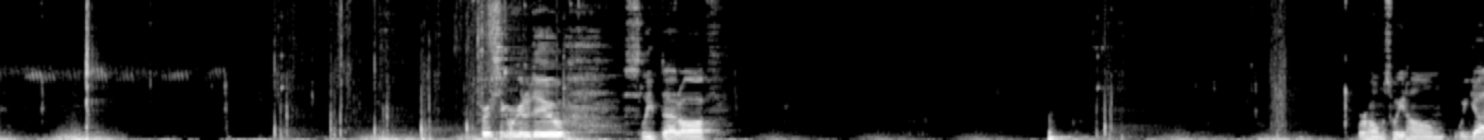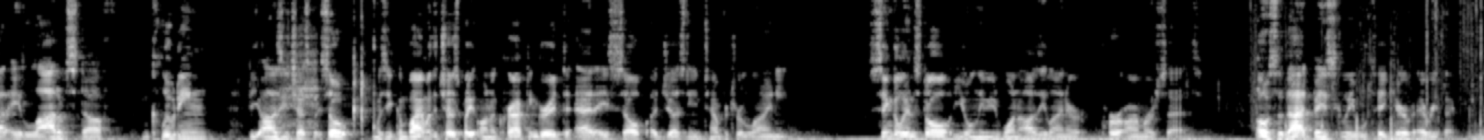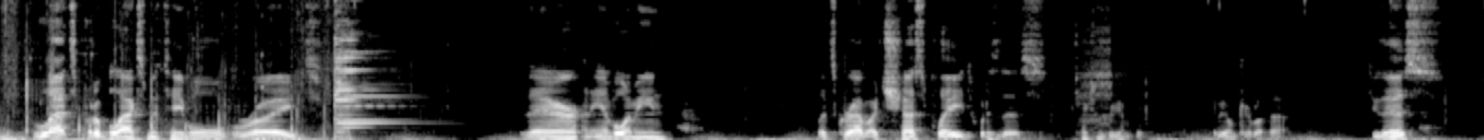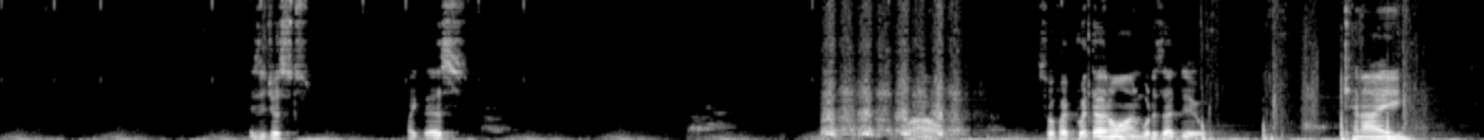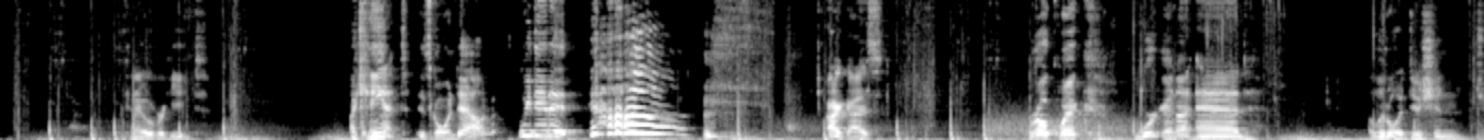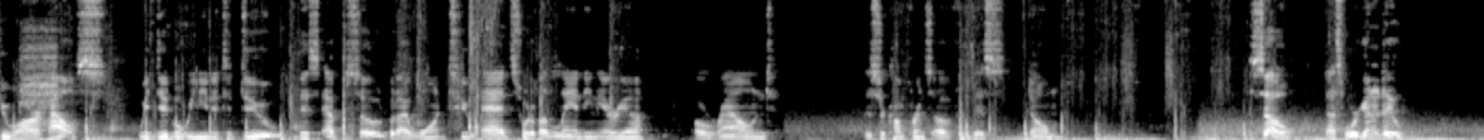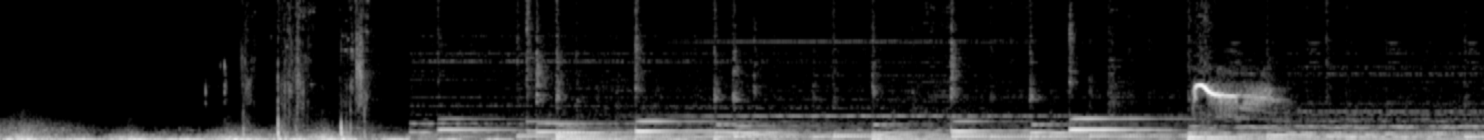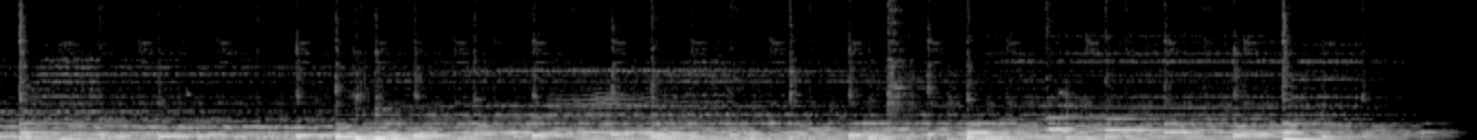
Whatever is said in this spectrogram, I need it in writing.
First thing we're gonna do, sleep that off. We're home sweet home. We got a lot of stuff, including the Ozzy chest plate. So, let's see, combine with the chest plate on a crafting grid to add a self-adjusting temperature lining. Single install, you only need one Ozzy liner per armor set. Oh, so that basically will take care of everything. Let's put a blacksmith table right there. An anvil, I mean. Let's grab a chest plate. What is this? Protection 3 We don't care about that. Do this. Is it just like this? Wow. So if I put that on, what does that do? Can I... Can I overheat? I can't! It's going down! We did it! Alright guys. Real quick, we're gonna add a little addition to our house. We did what we needed to do this episode, but I want to add sort of a landing area around the circumference of this dome. So, that's what we're gonna do.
